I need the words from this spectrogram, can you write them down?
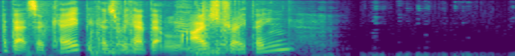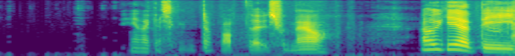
But that's okay, because we have that little ice tray thing. And I guess I can dump off those for now. Oh yeah, the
